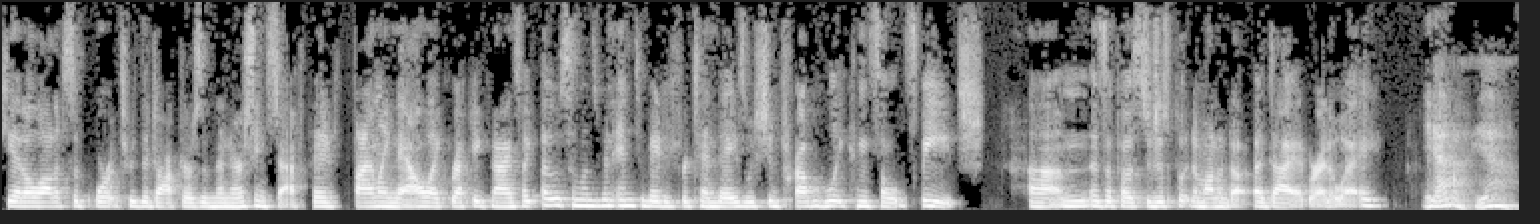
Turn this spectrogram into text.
get a lot of support through the doctors and the nursing staff. They finally now like recognize like, oh, someone's been intubated for 10 days. We should probably consult speech, um, as opposed to just putting them on a, a diet right away. Yeah. Yeah.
